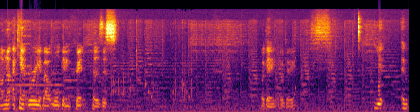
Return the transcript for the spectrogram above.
I'm not. I can't worry about Wolt getting crit because this. Okay, okay. Yeah, and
